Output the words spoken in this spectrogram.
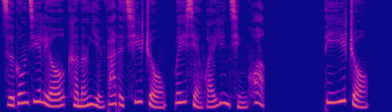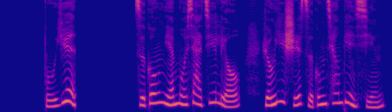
子宫肌瘤可能引发的七种危险怀孕情况。第一种，不孕。子宫黏膜下肌瘤容易使子宫腔变形，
